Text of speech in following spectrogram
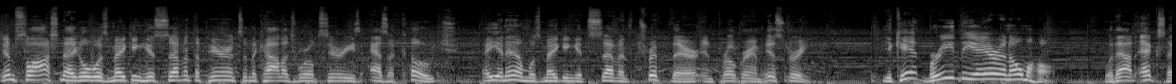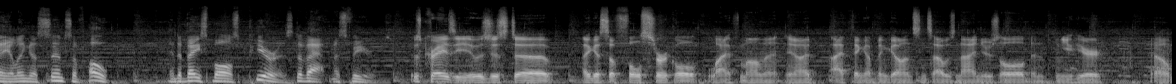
Jim Schlossnagle was making his seventh appearance in the College World Series as a coach. A&M was making its seventh trip there in program history. You can't breathe the air in Omaha without exhaling a sense of hope into baseball's purest of atmospheres. It was crazy. It was just, a, I guess, a full circle life moment. You know, I, I think I've been going since I was nine years old, and you hear, you know,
